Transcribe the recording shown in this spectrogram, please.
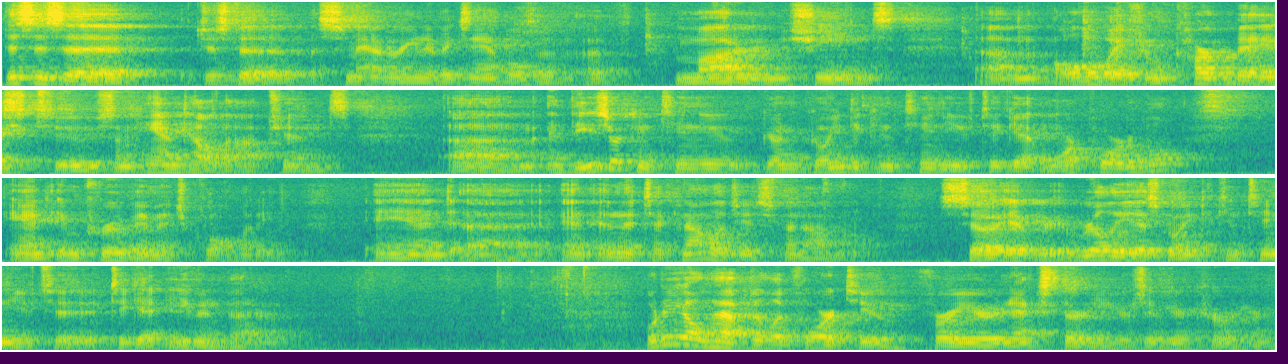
This is a, just a, a smattering of examples of, of modern machines, um, all the way from cart-based to some handheld options. Um, and these are continue, going to continue to get more portable and improve image quality. And, uh, and, and, the technology is phenomenal. So it, it really is going to continue to, to get even better. What do you all have to look forward to for your next 30 years of your career?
